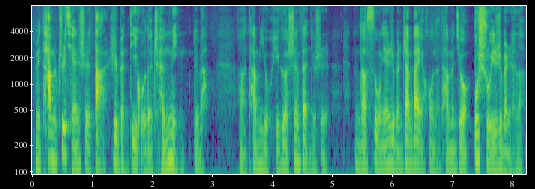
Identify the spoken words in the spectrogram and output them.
因为他们之前是大日本帝国的臣民，对吧？啊，他们有一个身份，就是那么到四五年日本战败以后呢，他们就不属于日本人了。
